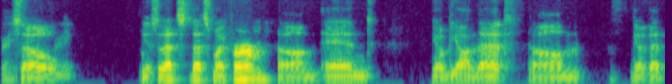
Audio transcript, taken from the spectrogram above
Right. So, right. you know, so that's that's my firm. Um, and you know, beyond that, um, you know, that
